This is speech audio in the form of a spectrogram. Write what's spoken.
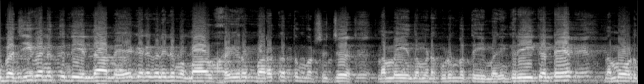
ഉപജീവനത്തിന്റെ എല്ലാ മേഖലകളിലും അള്ളാഹു ഖൈറും ബറക്കത്തും വർഷിച്ച് നമ്മയും നമ്മുടെ കുടുംബത്തെയും അനുഗ്രഹിക്കട്ടെ. നമ്മോട്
